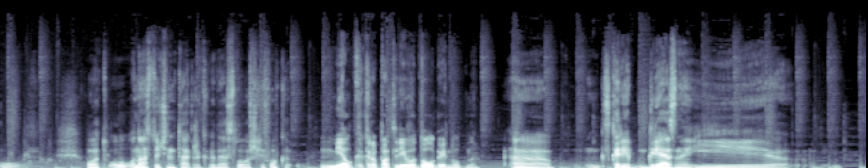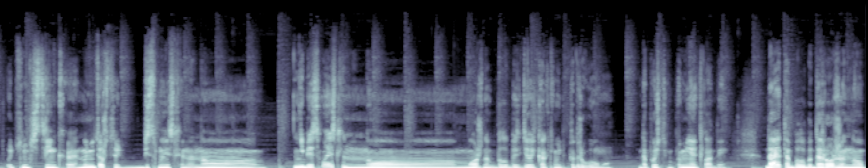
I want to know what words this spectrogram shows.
«У». Вот, у, у нас точно так же, когда слово шлифовка, Мелко, кропотливо, долго и нудно. а, скорее грязно и очень частенько, ну не то, что бессмысленно, но не бессмысленно, но можно было бы сделать как-нибудь по-другому. Допустим, поменять лады. Да, это было бы дороже, но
